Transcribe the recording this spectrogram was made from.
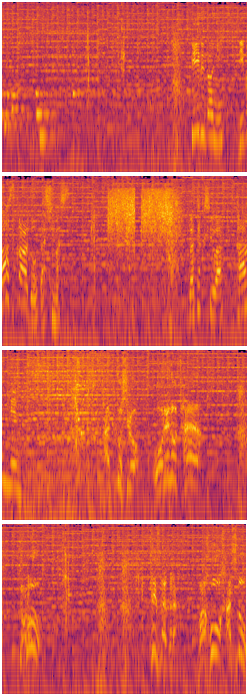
フィールドにリバースカードを出します。私はターンエン覚悟しろ俺のターン。ドロー。手札から魔法発動。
